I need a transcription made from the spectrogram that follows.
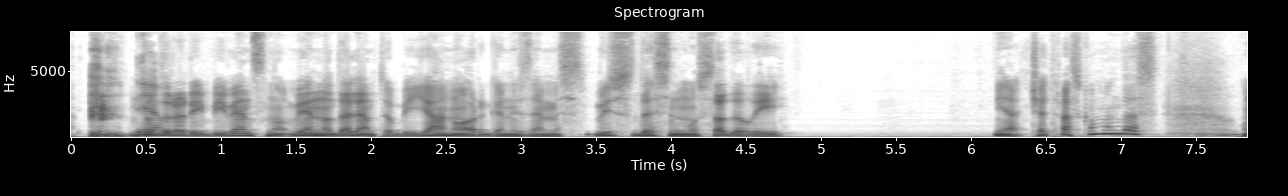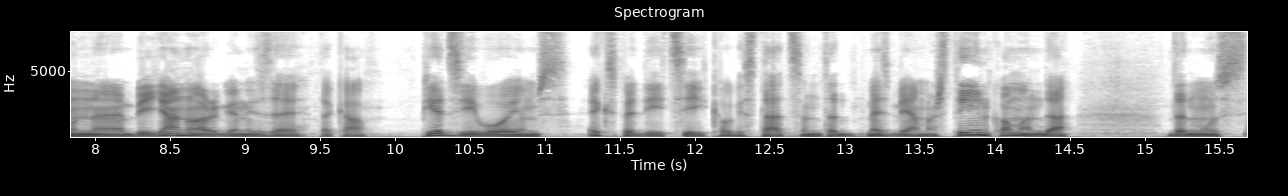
tad tur arī bija viens no, viena no daļām, tev bija jānoorganizē. Mēs visus desmit mūs sadalījām. Jā, četrās komandās, mm. un uh, bija jānoorganizē kā piedzīvojums, ekspedīcija, kaut kas tāds. Un tad mēs bijām ar Stīnu komandā. Tad mums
